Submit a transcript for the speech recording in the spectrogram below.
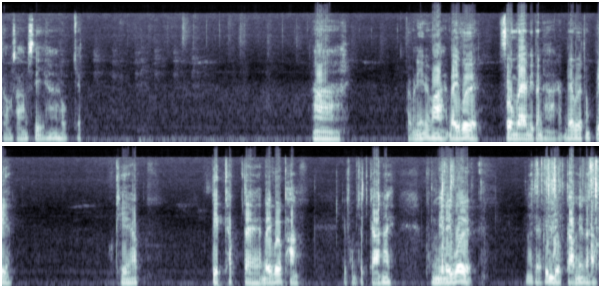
สองสามสี่ห้าหกเจ็ดอ่า แบบนี้แปลว่าไดเวอร์เฟิร์มแวร์มีปัญหาครับไดเวอร์ต้องเปลี่ยน โอเคครับ ติดครับแต่ไดเวอร์พัง เดี๋ยวผมจัดการให้ ผมมีไดเวอร์น่าจะรุ่นเดียวกันนี่แหละครับ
